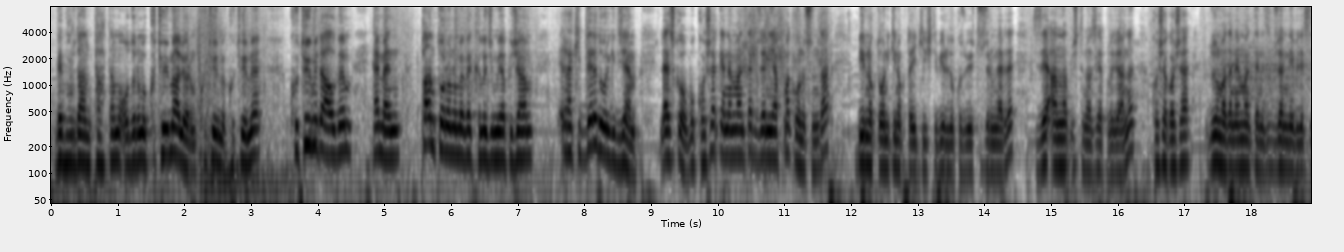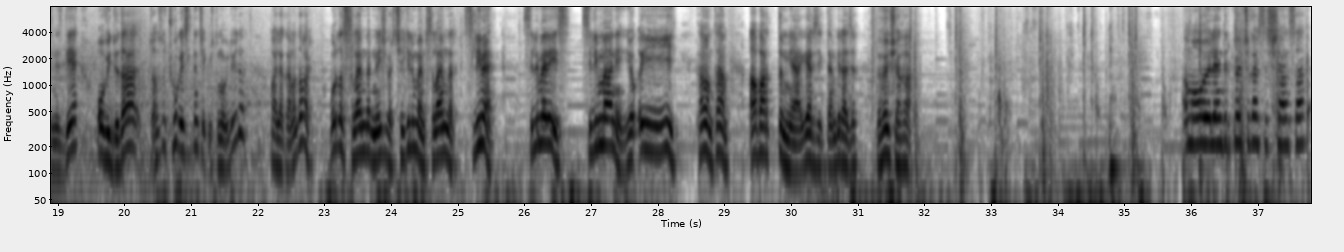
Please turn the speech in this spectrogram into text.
Ve buradan tahtamı, odunumu, kutuğumu alıyorum. Kutuğumu, kutuğumu. Kutuğumu da aldım. Hemen pantolonumu ve kılıcımı yapacağım. Rakiplere doğru gideceğim. Let's go. Bu koşarken envanter düzeni yapma konusunda 1.12.2 işte 1.9 ve üstü sürümlerde size anlatmıştım nasıl yapılacağını. Koşa koşa durmadan envanterinizi düzenleyebilirsiniz diye. O videoda aslında çok eskiden çekmiştim o videoyu da. Hala kanalda var. Burada slime'lar ne işi var? Çekilin bayım slime'lar. Slime. Slime reis. Slimani. Yok iyi. Tamam tamam. Abarttım ya gerçekten birazcık. Höhö şaka. Ama o öyle Ender Pearl çıkarsa şansa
